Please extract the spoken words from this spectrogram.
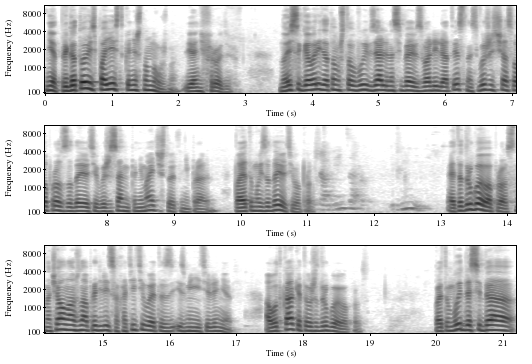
Нет, приготовить поесть, конечно, нужно, я не против. Но если говорить о том, что вы взяли на себя и взвалили ответственность, вы же сейчас вопрос задаете, вы же сами понимаете, что это неправильно. Поэтому и задаете вопрос. Это другой вопрос. Сначала нужно определиться, хотите вы это изменить или нет. А вот как, это уже другой вопрос. Поэтому вы для себя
